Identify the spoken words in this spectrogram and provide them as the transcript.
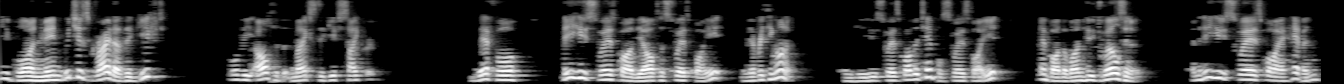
You blind men, which is greater, the gift or the altar that makes the gift sacred? Therefore, he who swears by the altar swears by it and everything on it. And he who swears by the temple swears by it and by the one who dwells in it. And he who swears by heaven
